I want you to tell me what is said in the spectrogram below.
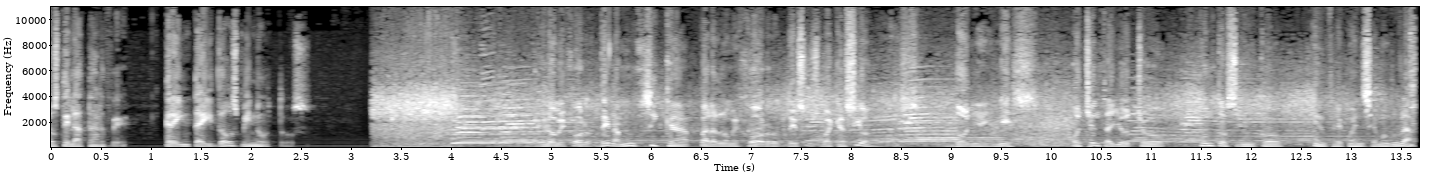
Dos de la tarde, 32 minutos. Lo mejor de la música para lo mejor de sus vacaciones. Doña Inés, 88.5 en frecuencia modulada.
